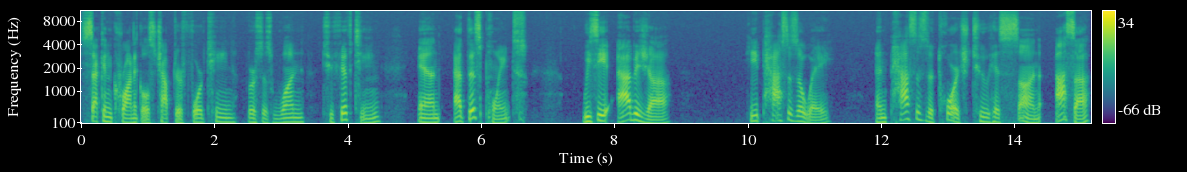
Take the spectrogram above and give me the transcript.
Second Chronicles chapter 14, verses 1 to 15. And at this point, we see Abijah, he passes away and passes the torch to his son Asa,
